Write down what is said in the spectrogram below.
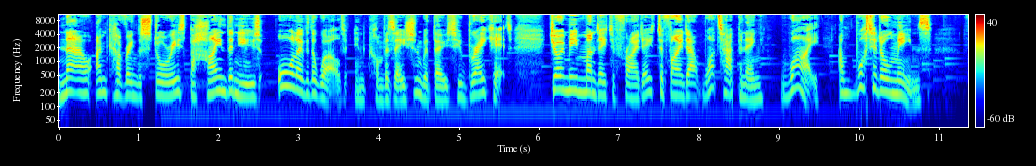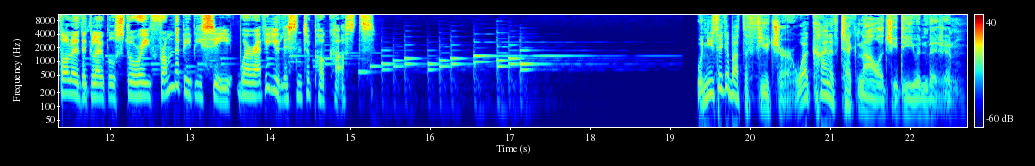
Now I'm covering the stories behind the news all over the world in conversation with those who break it. Join me Monday to Friday to find out what's happening, why, and what it all means. Follow The Global Story from the BBC wherever you listen to podcasts. When you think about the future, what kind of technology do you envision?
